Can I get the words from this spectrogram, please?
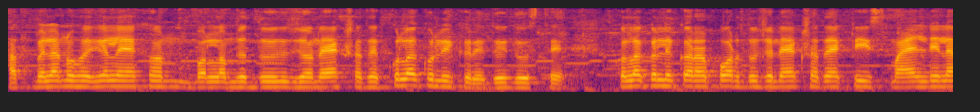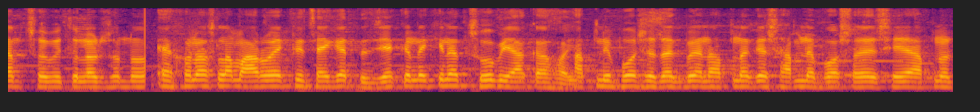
হাত মেলানো হয়ে গেলে এখন বললাম যে দুজনে একসাথে কোলাকুলি করি দুই দুস্তে। কোলাকুলি করার পর দুজনে একসাথে একটি স্মাইল নিলাম, ছবি তোলার জন্য। এখন আসলাম আরও একটি জায়গাতে যেখানে কিনা ছবি আঁকা হয়। আপনি বসে থাকবেন, আপনাকে সামনে বসায় সে আপনার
